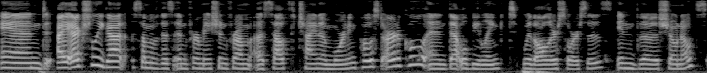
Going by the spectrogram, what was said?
And I actually got some of this information from a South China Morning Post article, and that will be linked with all our sources in the show notes.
